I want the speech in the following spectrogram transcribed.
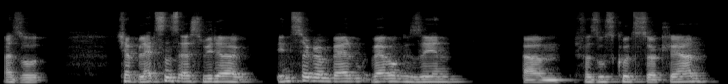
also ich habe letztens erst wieder Instagram-Werbung gesehen. Ähm, ich versuche es kurz zu erklären.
